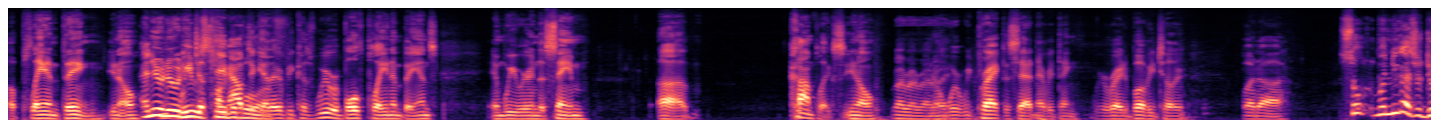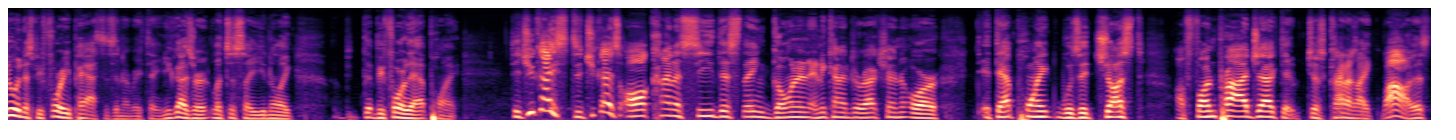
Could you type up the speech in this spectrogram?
a planned thing, you know. And you knew we he was just hung out together of. because we were both playing in bands, and we were in the same uh, complex, you know. Right, right, right, You know, right. where we practice at and everything. We were right above each other, but uh, so when you guys are doing this before he passes and everything you guys are let's just say you know like before that point did you guys did you guys all kind of see this thing going in any kind of direction or at that point was it just a fun project that just kind of like wow this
